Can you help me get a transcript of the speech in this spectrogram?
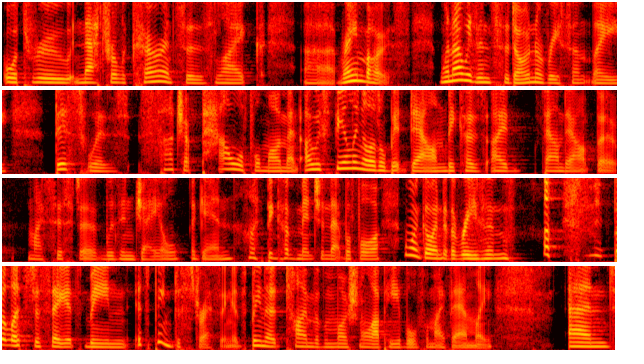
or through natural occurrences like uh, rainbows. When I was in Sedona recently, this was such a powerful moment. I was feeling a little bit down because I found out that my sister was in jail again. I think I've mentioned that before. I won't go into the reasons. but let's just say it's been it's been distressing. It's been a time of emotional upheaval for my family. And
